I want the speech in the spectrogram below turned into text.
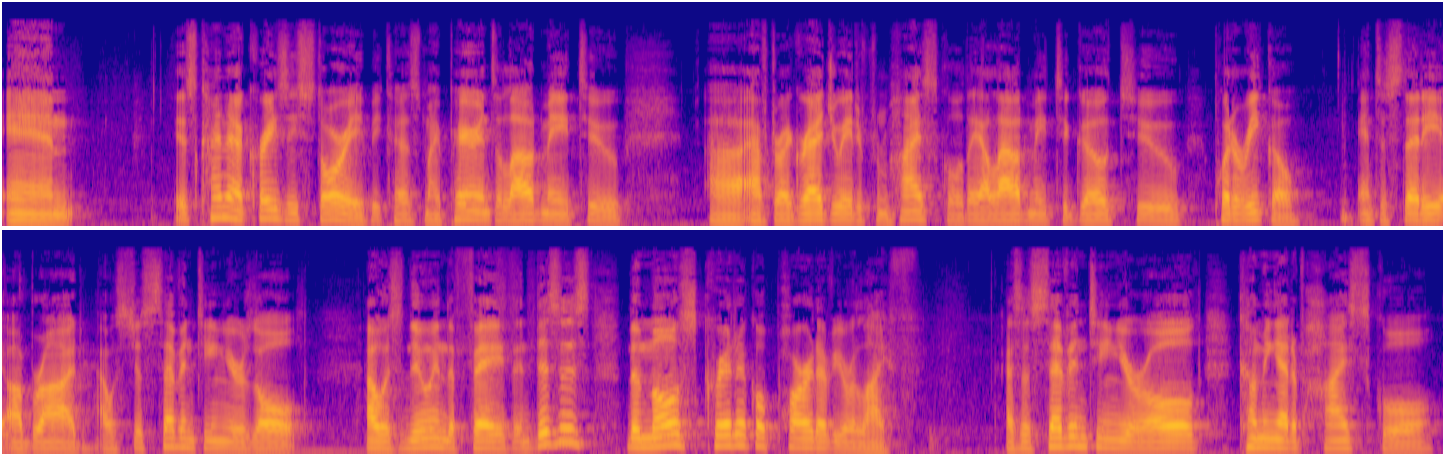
And it's kind of a crazy story because my parents allowed me to, uh, after I graduated from high school, they allowed me to go to Puerto Rico and to study abroad. I was just 17 years old. I was new in the faith. And this is the most critical part of your life. As a 17 year old coming out of high school,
